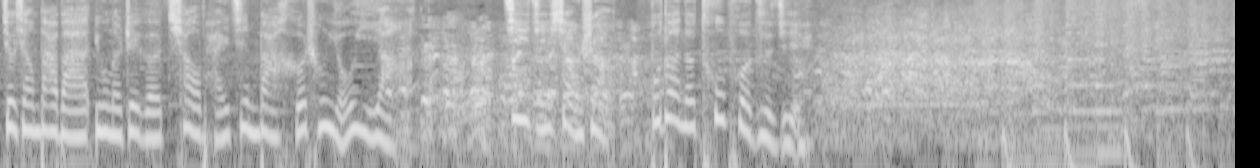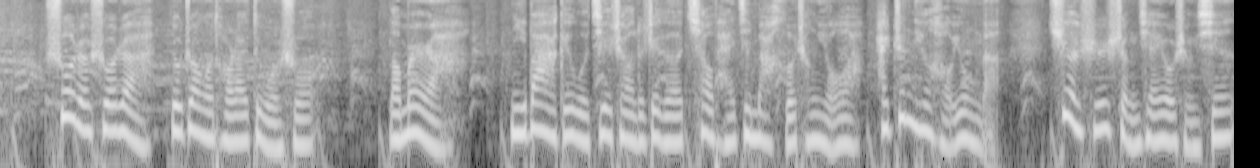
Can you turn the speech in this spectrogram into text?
就像爸爸用的这个壳牌劲霸合成油一样，积极向上，不断的突破自己。说着说着，又转过头来对我说：“老妹儿啊，你爸给我介绍的这个壳牌劲霸合成油啊，还真挺好用的，确实省钱又省心。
